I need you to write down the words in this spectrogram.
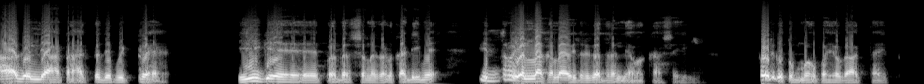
ಆಗ ಇಲ್ಲಿ ಆಟ ಆಗ್ತದೆ ಬಿಟ್ರೆ ಹೀಗೆ ಪ್ರದರ್ಶನಗಳು ಕಡಿಮೆ ಇದ್ರೂ ಎಲ್ಲ ಕಲಾವಿದರಿಗೂ ಅದರಲ್ಲಿ ಅವಕಾಶ ಇಲ್ಲ. ಅವರಿಗೂ ತುಂಬಾ ಉಪಯೋಗ ಆಗ್ತಾ ಇತ್ತು.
